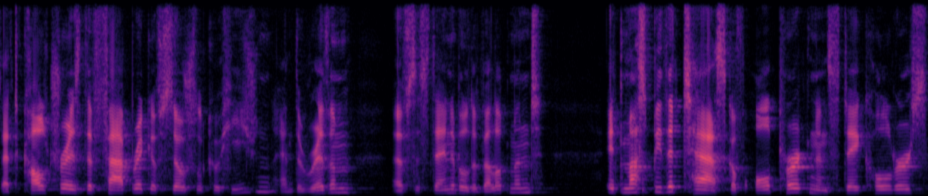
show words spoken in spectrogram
that culture is the fabric of social cohesion and the rhythm of sustainable development, it must be the task of all pertinent stakeholders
